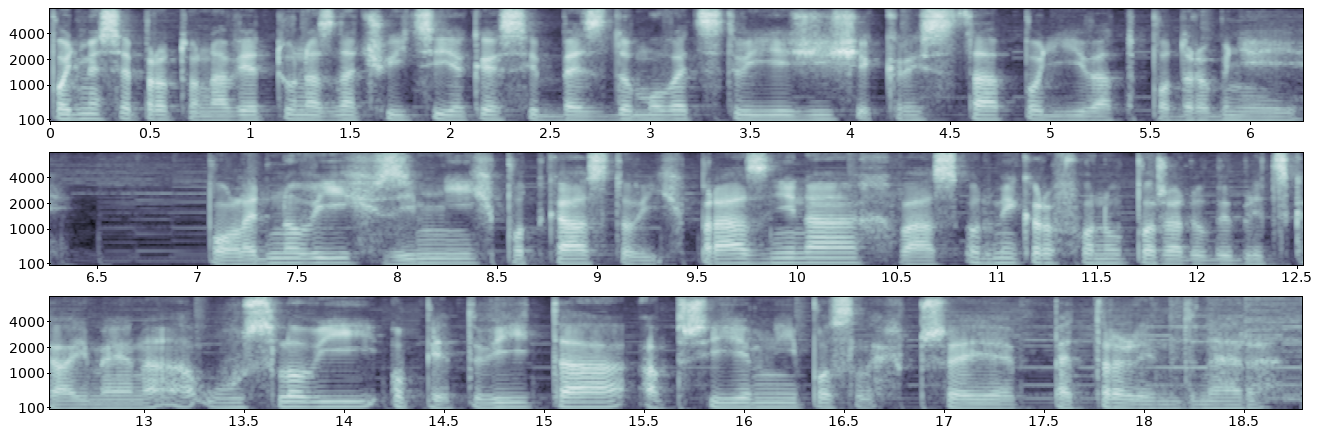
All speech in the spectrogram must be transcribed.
Pojďme se proto na větu naznačující jakési bezdomovectví Ježíše Krista podívat podrobněji. Po lednových zimních podcastových prázdninách vás od mikrofonu pořadu Biblická jména a úsloví opět vítá a příjemný poslech přeje Petr Lindner.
